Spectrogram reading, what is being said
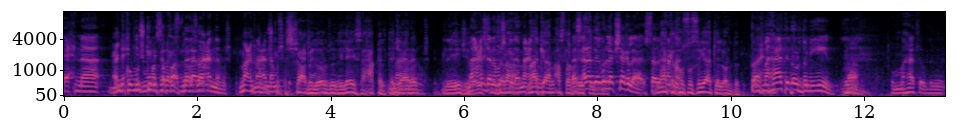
إحنا عندكم مشكلة بمواصفات. رئيس لا لا وزراء ما؟ عندنا مشكلة ما عندكم عندنا مشكلة. الشعب الأردني ليس حق ما عندنا التجارب مشكلة. ليجي ما عندنا وزراء. مشكلة ما ما عندنا كان. أصلا بس أنا بدي وزراء. أقول لك شغلة أستاذ هناك محمد خصوصيات للاردن أمهات الأردنيين أمهات الأردنيين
